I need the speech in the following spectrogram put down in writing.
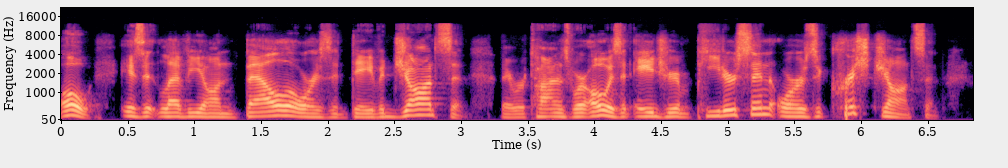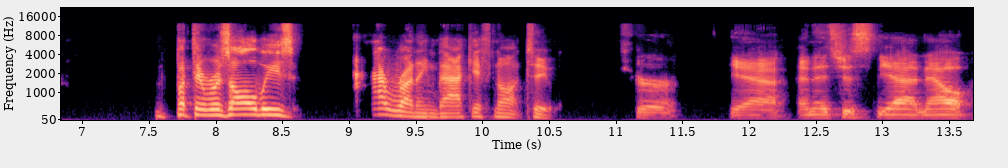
oh, is it Le'Veon Bell or is it David Johnson? There were times where, oh, is it Adrian Peterson or is it Chris Johnson? But there was always a running back, if not two. Sure. Yeah. And it's just, yeah, now,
